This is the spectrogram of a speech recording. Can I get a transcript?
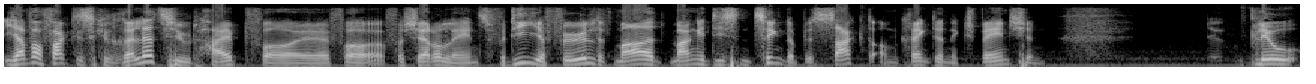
jeg var faktisk relativt hype for, øh, for, for Shadowlands, fordi jeg følte, at meget, mange af de sådan, ting, der blev sagt omkring den expansion, blev,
